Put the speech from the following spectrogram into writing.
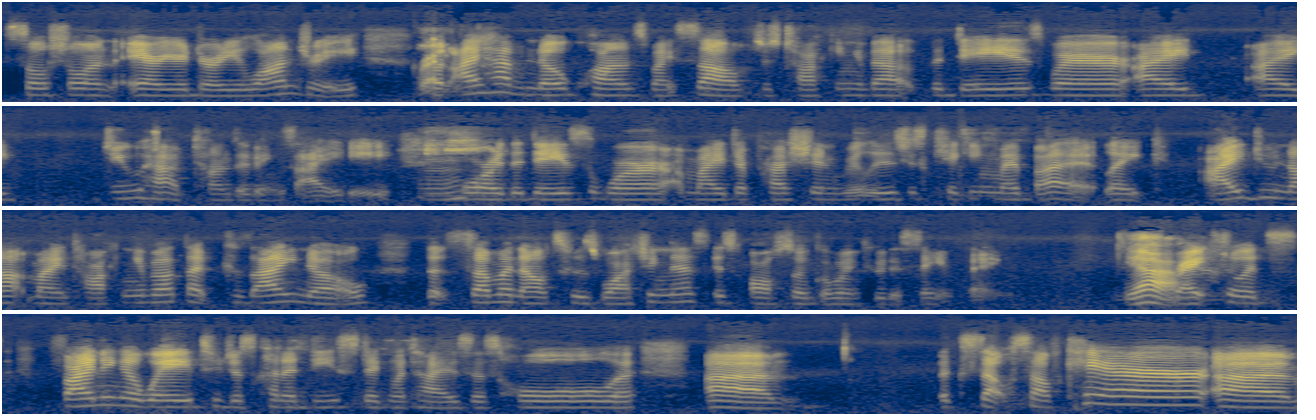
social and air your dirty laundry, right. but I have no qualms myself just talking about the days where I I do have tons of anxiety mm-hmm. or the days where my depression really is just kicking my butt like i do not mind talking about that because i know that someone else who's watching this is also going through the same thing. Yeah. Right? So it's finding a way to just kind of destigmatize this whole um, like self self care, um,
